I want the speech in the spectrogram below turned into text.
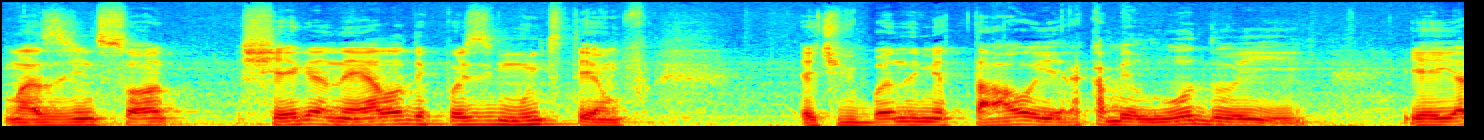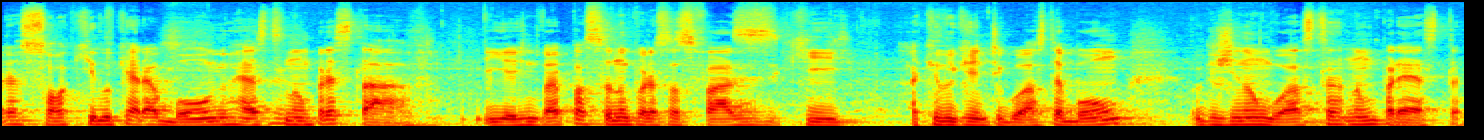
mas a gente só chega nela depois de muito tempo. Eu tive banda de metal e era cabeludo e, e aí era só aquilo que era bom e o resto não prestava. E a gente vai passando por essas fases que aquilo que a gente gosta é bom, o que a gente não gosta não presta.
